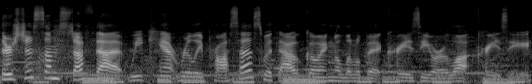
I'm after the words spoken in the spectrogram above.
There's just some stuff that we can't really process without going a little bit crazy or a lot crazy.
